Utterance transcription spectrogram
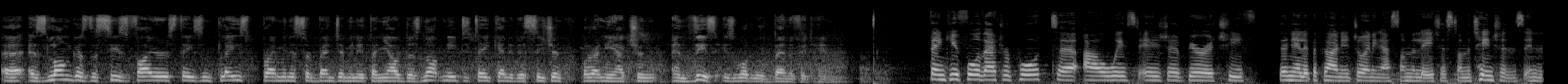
uh, as long as the ceasefire stays in place, Prime Minister Benjamin Netanyahu does not need to take any decision or any action, and this is what will benefit him. Thank you for that report. Uh, our West Asia Bureau Chief, Daniele Pagani, joining us on the latest on the tensions in.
